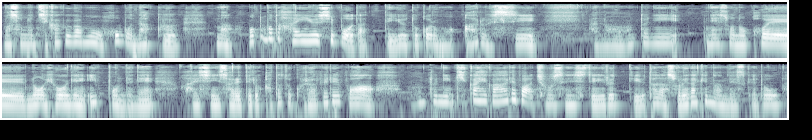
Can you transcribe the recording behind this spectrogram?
まあ、その自覚がもうほぼなく、まあ、もともと俳優志望だっていうところもあるし、あの、本当にね、その声の表現一本でね、配信されてる方と比べれば、本当に機会があれば挑戦しているっていう、ただそれだけなんですけど、ま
